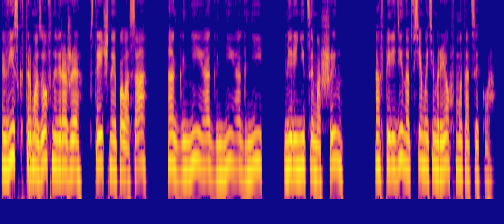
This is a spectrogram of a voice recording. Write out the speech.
Виск тормозов на вираже, встречная полоса, огни, огни, огни, вереницы машин, а впереди над всем этим рев мотоцикла.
